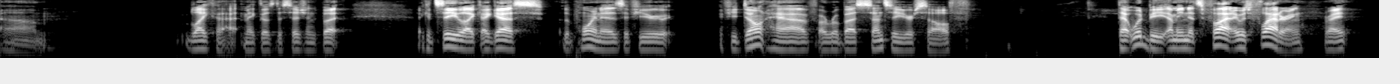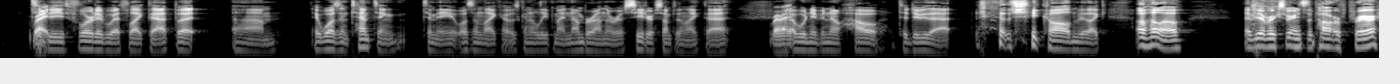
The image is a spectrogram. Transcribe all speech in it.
Um like that make those decisions but i could see like i guess the point is if you if you don't have a robust sense of yourself that would be i mean it's flat it was flattering right to Right. be flirted with like that but um it wasn't tempting to me it wasn't like i was going to leave my number on the receipt or something like that Right. I wouldn't even know how to do that. she called and be like, "Oh, hello. Have you ever experienced the power of prayer?"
